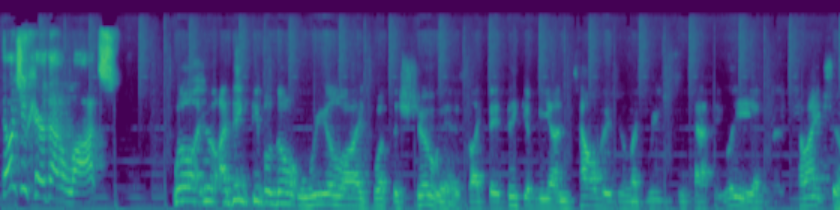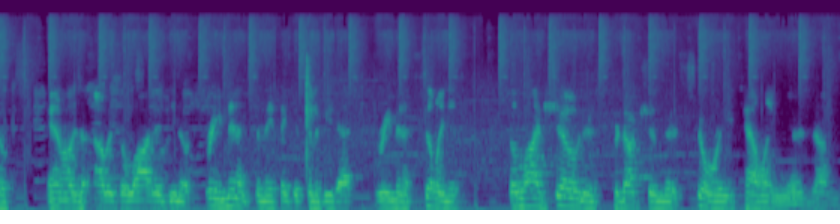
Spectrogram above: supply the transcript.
Don't you hear that a lot? Well, you know, I think people don't realize what the show is. Like they think of me on television, like Regis and Kathie Lee and the Tonight Show, and I was I was allotted, you know, three minutes, and they think it's going to be that three minute silliness. The live show, there's production, there's storytelling, there's um,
